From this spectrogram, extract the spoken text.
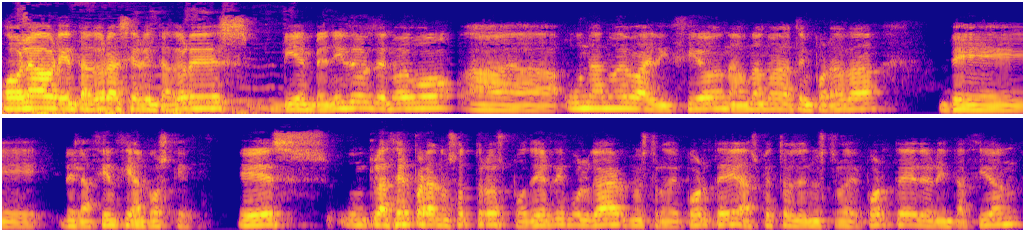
Hola orientadoras y orientadores, bienvenidos de nuevo a una nueva edición, a una nueva temporada de, la ciencia al bosque. Es un placer para nosotros poder divulgar nuestro deporte, aspectos de nuestro deporte, de orientación,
